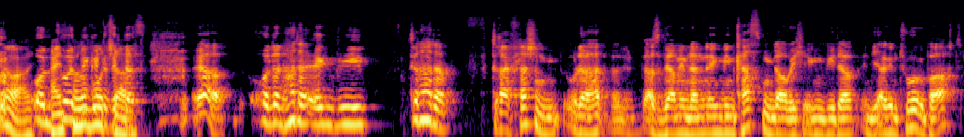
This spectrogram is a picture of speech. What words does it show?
Ja, Und so entwickelte sich das. Ja, und dann hat er irgendwie, dann hat er drei Flaschen oder hat, also wir haben ihm dann irgendwie einen Kasten, glaube ich, irgendwie da in die Agentur gebracht.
